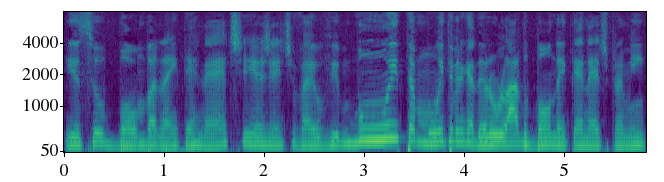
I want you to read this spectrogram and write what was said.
isso bomba na internet e a gente vai ouvir muita, muita brincadeira. O lado bom da internet para mim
